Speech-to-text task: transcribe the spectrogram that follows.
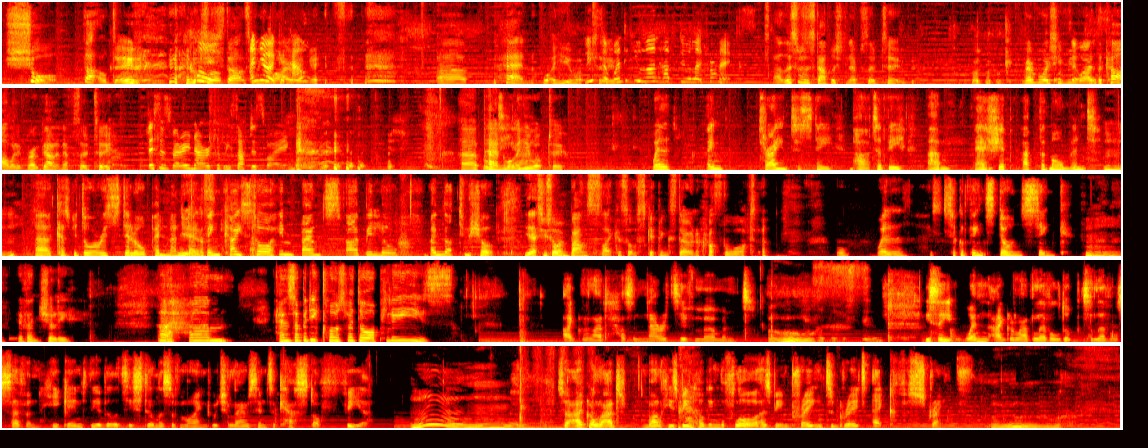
sure, that'll do." and she Cool. starts I knew I could help. it. uh, Penn, what are you up Lisa, to? Lisa, when did you learn how to do electronics? Uh, this was established in episode two. Remember when she Of course it rewired the car when it broke down in episode two? This is very narratively satisfying. Uh, Penn, what are you up to? Well, I'm trying to stay part of the um, airship at the moment Mm-hmm. because the door is still open and I think I saw him bounce far below. I'm not too sure. Yes, you saw him bounce like a sort of skipping stone across the water. oh, Well, it's a good thing stones sink eventually. Ah, um, can somebody close the door, please? Agrelad has a narrative moment. Ooh. You see, when Agrelad leveled up to level 7, he gained the ability Stillness of Mind, which allows him to cast off fear. Mm. So Agrelad, while he's been hugging the floor, has been praying to Great Ek for strength. Ooh.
